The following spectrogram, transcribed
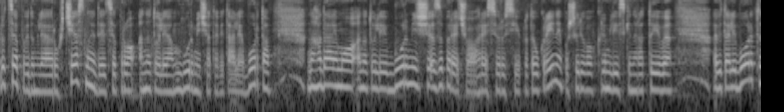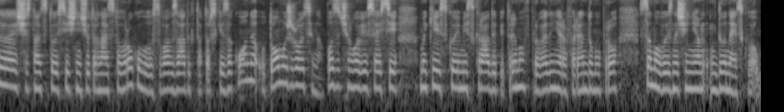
Про це повідомляє рух чесно. Йдеться про Анатолія Бурміча та Віталія Борта. Нагадаємо, Анатолій Бурміч заперечував агресію Росії проти України і поширював кремлівські наративи. Віталій Борт 16 січня 2014 року голосував за диктаторські закони. У тому ж році на позачерговій сесії Макіївської міськради підтримав проведення референдуму про самовизначення Донецької області.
